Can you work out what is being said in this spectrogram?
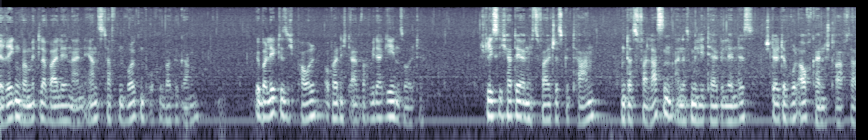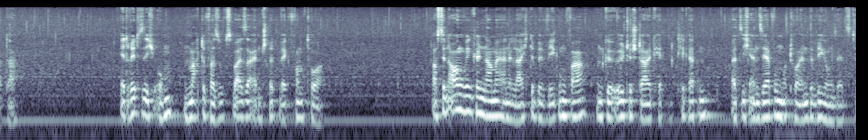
der Regen war mittlerweile in einen ernsthaften Wolkenbruch übergegangen, überlegte sich Paul, ob er nicht einfach wieder gehen sollte. Schließlich hatte er nichts Falsches getan und das Verlassen eines Militärgeländes stellte wohl auch keine Straftat dar. Er drehte sich um und machte versuchsweise einen Schritt weg vom Tor. Aus den Augenwinkeln nahm er eine leichte Bewegung wahr und geölte Stahlketten klickerten, als sich ein Servomotor in Bewegung setzte.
